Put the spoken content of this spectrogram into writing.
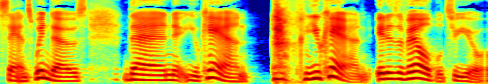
sans Windows, then you can. you can. It is available to you.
